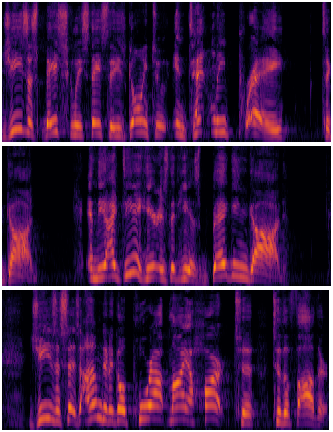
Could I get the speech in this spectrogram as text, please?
Jesus basically states that he's going to intently pray to God. And the idea here is that he is begging God. Jesus says, I'm going to go pour out my heart to, to the Father.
